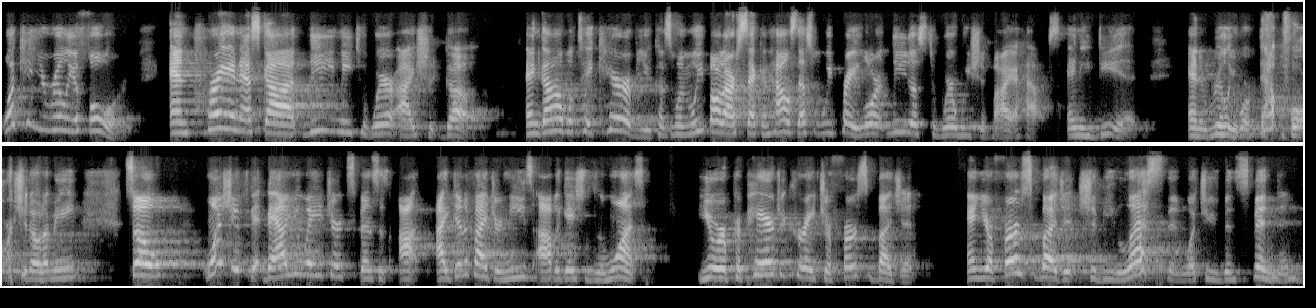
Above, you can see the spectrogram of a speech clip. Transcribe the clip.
what can you really afford and pray and ask God, lead me to where I should go. And God will take care of you. Because when we bought our second house, that's what we pray. Lord, lead us to where we should buy a house. And He did. And it really worked out for us. You know what I mean? So once you've evaluated your expenses, identified your needs, obligations, and wants, you're prepared to create your first budget and your first budget should be less than what you've been spending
